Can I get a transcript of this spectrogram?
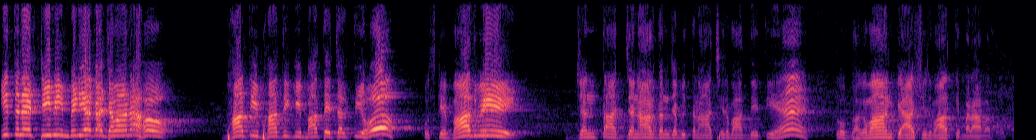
इतने टीवी मीडिया का जमाना हो, भांति भांति की बातें चलती हो, उसके बाद भी जनता जनार्दन जब इतना आशीर्वाद देती है तो भगवान के आशीर्वाद के बराबर होता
